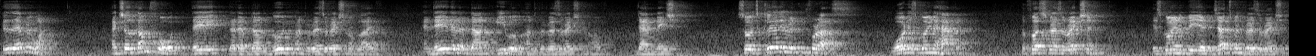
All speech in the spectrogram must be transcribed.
This is everyone. And shall come forth they that have done good unto resurrection of life, and they that have done evil unto the resurrection of damnation. So it's clearly written for us what is going to happen. The first resurrection is going to be a judgment resurrection.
